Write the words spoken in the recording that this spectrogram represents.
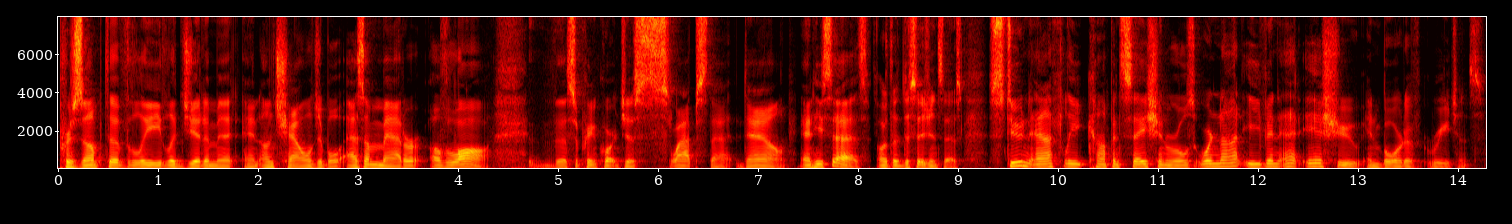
presumptively legitimate and unchallengeable as a matter of law. The Supreme Court just slaps that down. And he says, or the decision says, student athlete compensation rules were not even at issue in Board of Regents.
